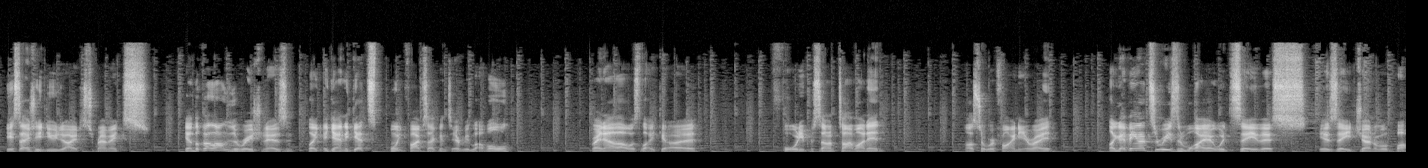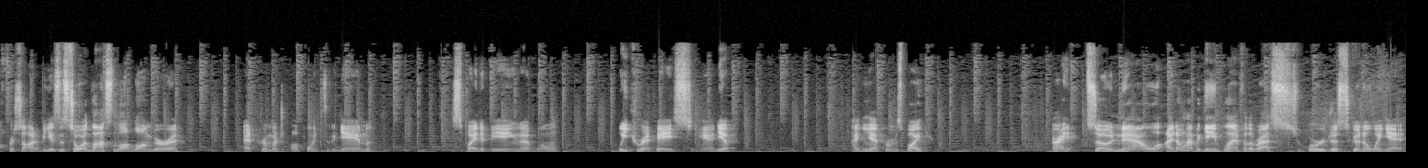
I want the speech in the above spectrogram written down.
In case I actually do die to ceramics. Yeah, look how long the duration is. Like, again, it gets 0.5 seconds every level. Right now, that was like 40% uh, of time on it. Also, we're fine here, right? Like, I think that's the reason why I would say this is a general buff for Sauda, because the sword lasts a lot longer at pretty much all points of the game. Despite it being, well, weaker at base. And yep, I can get Perma Spike. Alright, so now I don't have a game plan for the rest. We're just gonna wing it,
